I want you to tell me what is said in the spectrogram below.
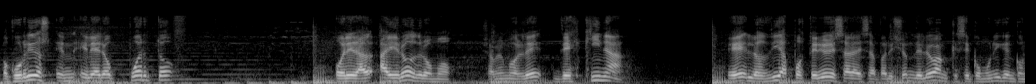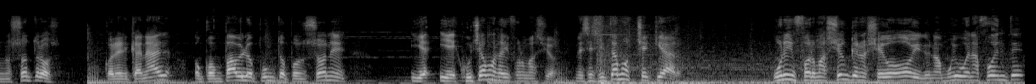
ocurridos en el aeropuerto o el aer- aeródromo, llamémosle, de esquina, eh, los días posteriores a la desaparición de Loan, que se comuniquen con nosotros, con el canal o con pablo.ponzone y, y escuchamos la información. Necesitamos chequear una información que nos llegó hoy de una muy buena fuente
